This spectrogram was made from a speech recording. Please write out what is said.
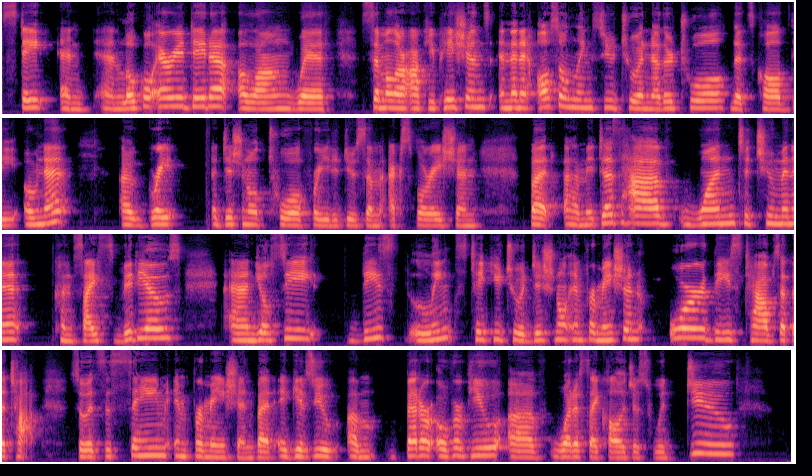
state and, and local area data along with similar occupations. And then it also links you to another tool that's called the ONET, a great additional tool for you to do some exploration. But um, it does have one to two minute concise videos, and you'll see these links take you to additional information or these tabs at the top. So it's the same information, but it gives you a better overview of what a psychologist would do,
